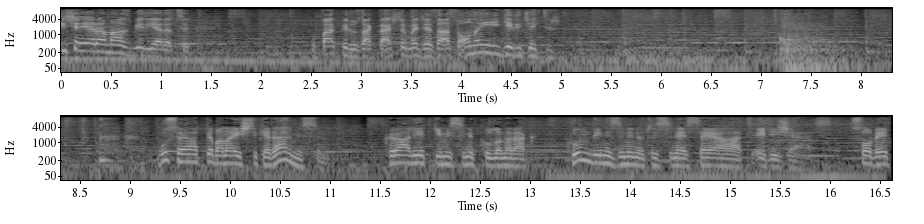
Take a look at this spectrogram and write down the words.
İşe yaramaz bir yaratık. Ufak bir uzaklaştırma cezası ona iyi gelecektir. Bu seyahatte bana eşlik eder misin? Kraliyet gemisini kullanarak kum denizinin ötesine seyahat edeceğiz. Sobek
